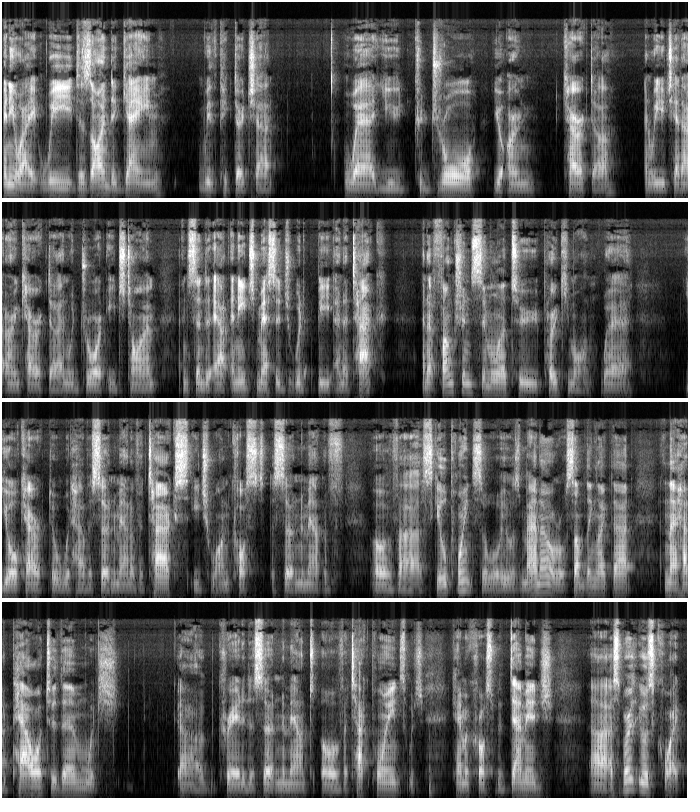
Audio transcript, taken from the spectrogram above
Anyway we designed a game with pictochat where you could draw your own character and we each had our own character and would draw it each time and send it out. And each message would be an attack, and it functioned similar to Pokemon, where your character would have a certain amount of attacks. Each one cost a certain amount of of uh, skill points, or it was mana, or something like that. And they had a power to them, which uh, created a certain amount of attack points, which came across with damage. Uh, I suppose it was quite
